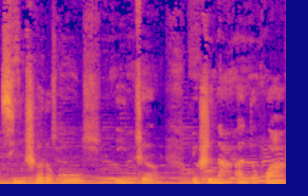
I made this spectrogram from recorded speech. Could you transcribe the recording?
清澈的湖，映着又是哪岸的花，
